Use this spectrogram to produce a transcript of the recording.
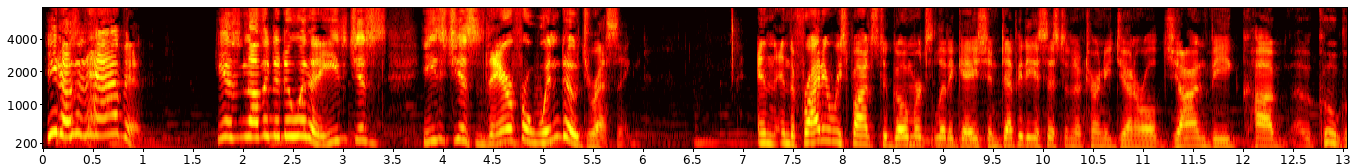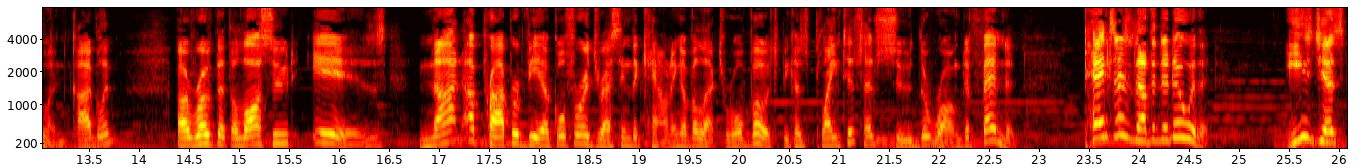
He doesn't have it. He has nothing to do with it. He's just he's just there for window dressing. In, in the Friday response to Gohmert's litigation, Deputy Assistant Attorney General John V. Cog, uh, Coughlan, Coughlin uh, wrote that the lawsuit is not a proper vehicle for addressing the counting of electoral votes because plaintiffs have sued the wrong defendant. Pence has nothing to do with it. He's just,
